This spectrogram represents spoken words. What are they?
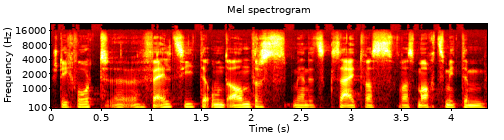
Stichwort äh, Fehlzeiten und anders. Wir haben jetzt gesagt, was, was macht es mit dem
